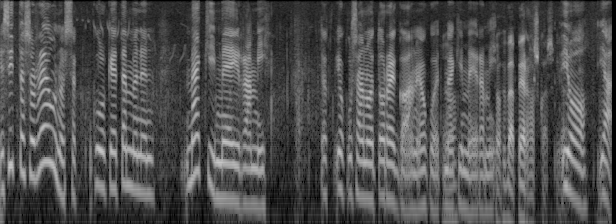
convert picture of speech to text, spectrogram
Ja sitten tässä on reunassa kulkee tämmöinen mäkimeirami. Joku sanoi, että oregaano, joku, että Joo. mäkimeirami. Se on hyvä perhoskasvi. Joo, ja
